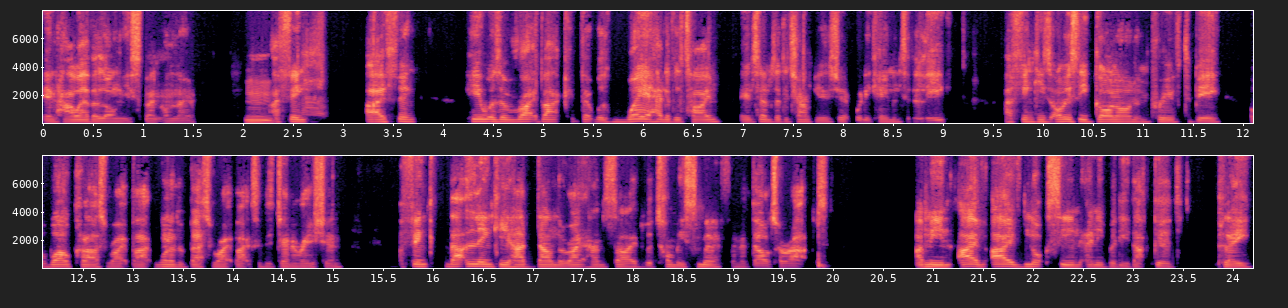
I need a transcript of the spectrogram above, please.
in however long he spent on loan. Mm, I think I think he was a right back that was way ahead of his time in terms of the championship when he came into the league. I think he's obviously gone on and proved to be a world class right back, one of the best right backs of his generation. I think that link he had down the right hand side with Tommy Smith and the Adel Taarabt. I mean, I've I've not seen anybody that good play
